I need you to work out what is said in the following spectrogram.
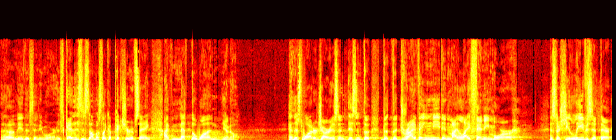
I don't need this anymore. It's, this is almost like a picture of saying, I've met the one, you know. And this water jar isn't, isn't the, the, the driving need in my life anymore. And so she leaves it there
